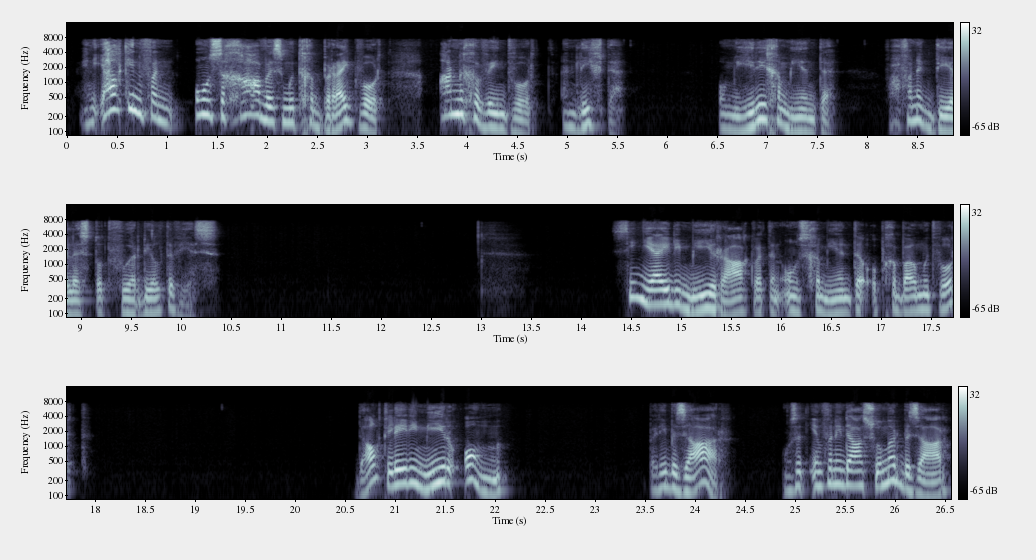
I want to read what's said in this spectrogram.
En elkeen van onze gaves moet gebruik word, aangewend word in liefde, om hierdie gemeente, waarvan ek deel is, tot voordeel te wees. Sien jy die muur raak wat in ons gemeente opgebouw moet word? dalk le die muur om by die bazaar. Ons het een van die daar somer bazaar,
